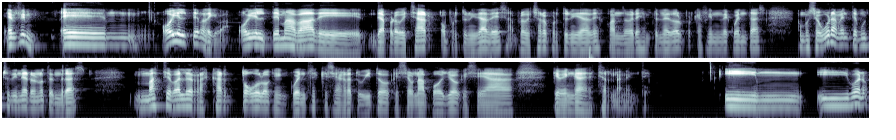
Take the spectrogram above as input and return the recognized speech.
En fin, eh, hoy el tema de qué va. Hoy el tema va de, de aprovechar oportunidades, aprovechar oportunidades cuando eres emprendedor, porque a fin de cuentas, como seguramente mucho dinero no tendrás, más te vale rascar todo lo que encuentres que sea gratuito, que sea un apoyo, que sea que venga externamente. Y, y bueno,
